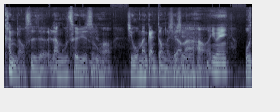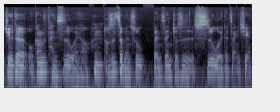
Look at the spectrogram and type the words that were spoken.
看老师的蓝湖策略书哈，其实我蛮感动的，你知道吗？哈，因为我觉得我刚才谈思维哈，嗯，老师这本书本身就是思维的展现，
